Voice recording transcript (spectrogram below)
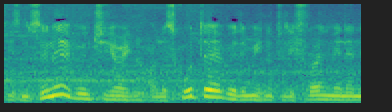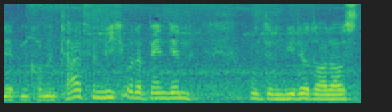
In diesem Sinne wünsche ich euch noch alles Gute. Würde mich natürlich freuen, wenn ihr einen netten Kommentar für mich oder Bendien unter dem Video da lasst.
